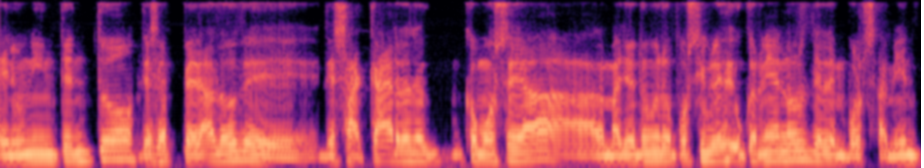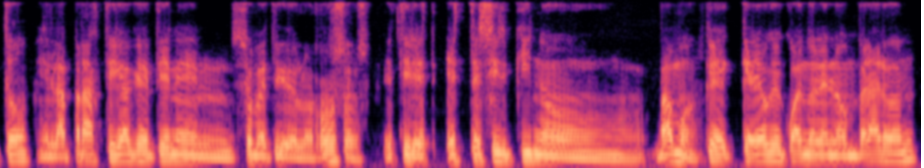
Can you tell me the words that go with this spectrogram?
en un intento desesperado de, de sacar, como sea, al mayor número posible de ucranianos del embolsamiento en la práctica que tienen sometidos los rusos. Es decir, este Sirki no. Vamos, que creo que cuando le nombraron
